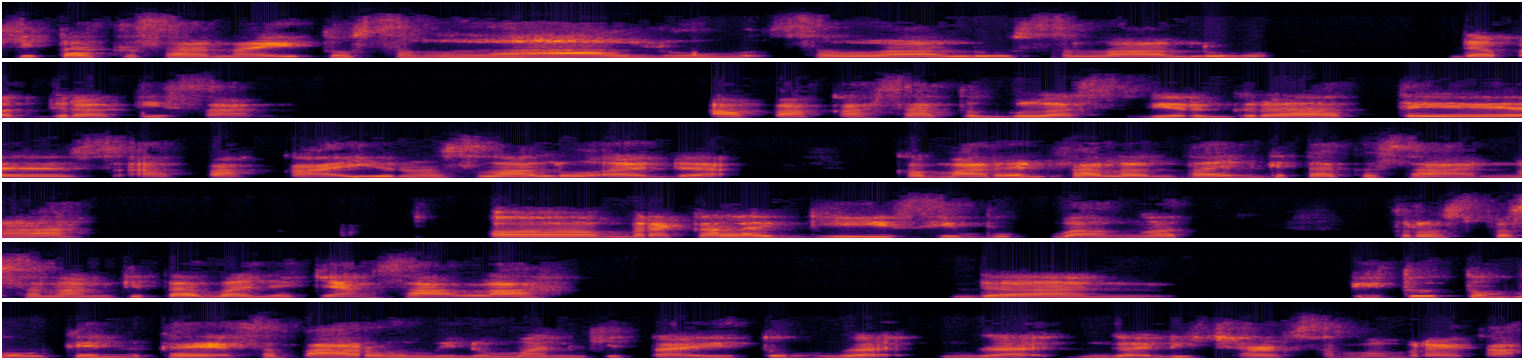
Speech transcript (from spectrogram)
kita ke sana itu selalu, selalu, selalu dapat gratisan. Apakah satu gelas bir gratis, apakah, you know, selalu ada. Kemarin Valentine kita ke sana, uh, mereka lagi sibuk banget, terus pesanan kita banyak yang salah, dan itu tuh mungkin kayak separuh minuman kita itu nggak nggak nggak di charge sama mereka.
